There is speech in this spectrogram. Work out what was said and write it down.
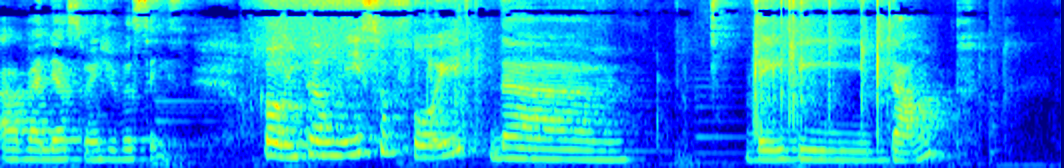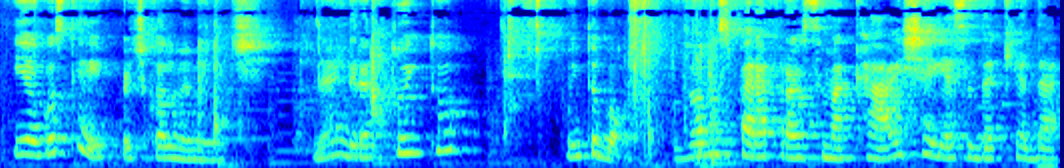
avaliações de vocês. Bom, então isso foi da Baby Dump. E eu gostei, particularmente, né? Gratuito, muito bom. Vamos para a próxima caixa e essa daqui é da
